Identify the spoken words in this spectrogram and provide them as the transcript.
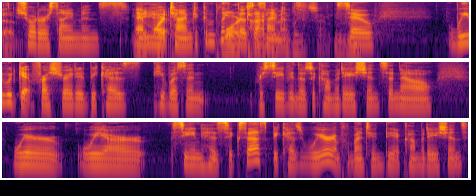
uh, shorter assignments and more time to complete more those time to assignments. complete. Mhm. So we would get frustrated because he wasn't receiving those accommodations and now we're we are seeing his success because we're implementing the accommodations.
